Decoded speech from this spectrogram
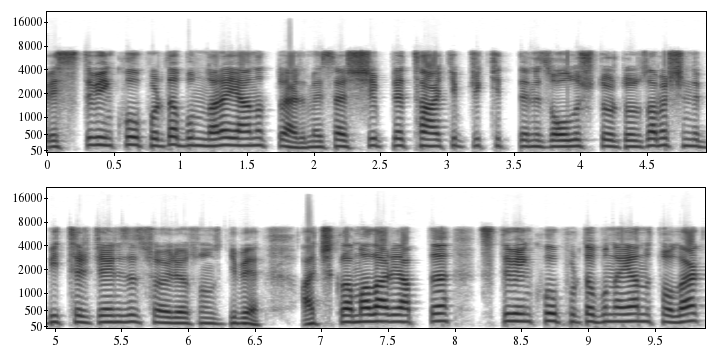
ve Steven Cooper da bunlara yanıt verdi. Mesela SHIB'le takipçi kitlenizi oluşturduğunuz ama şimdi bitireceğinizi söylüyorsunuz gibi açıklamalar yaptı. Steven Cooper da buna yanıt olarak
